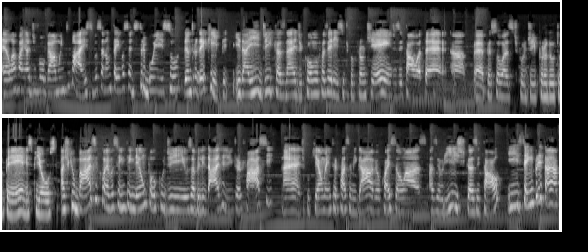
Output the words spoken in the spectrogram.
ela vai advogar muito mais. Se você não tem, você distribui isso dentro da equipe. E daí dicas, né, de como fazer isso, tipo front-ends e tal, até uh, é, pessoas tipo de produto PMs, POs. Acho que o básico é você entender um pouco de usabilidade de interface, né, tipo que é uma interface amigável, quais são as, as heurísticas e tal, e sempre tá,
